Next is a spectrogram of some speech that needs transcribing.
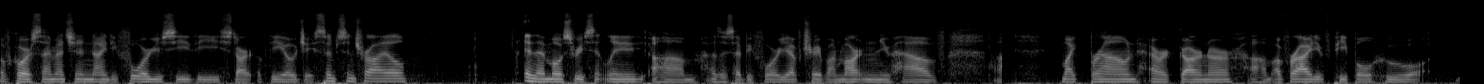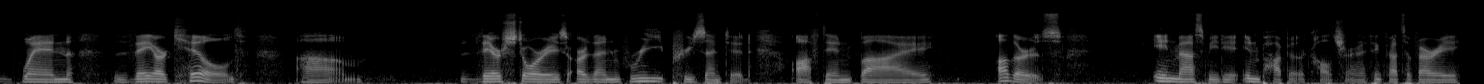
of course I mentioned in 94 you see the start of the O.J. Simpson trial and then most recently, um, as I said before, you have Trayvon Martin, you have uh, Mike Brown, Eric Garner, um, a variety of people who, when they are killed, um, their stories are then represented often by others in mass media, in popular culture, and I think that's a very,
